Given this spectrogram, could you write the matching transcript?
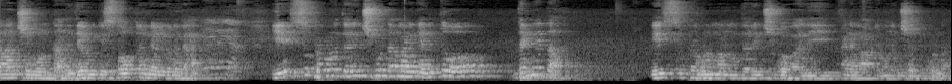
రాజ్యం ఉంటుంది. దేవునికి స్తోత్రం కలుగునుగా యేసు ప్రభుని ధరించుకుంటా మనకి ఎంతో ధన్యత. యేసు ప్రభుని మనం ధరించుకోవాలి అనే మాట మనం చెప్పుకున్నాం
